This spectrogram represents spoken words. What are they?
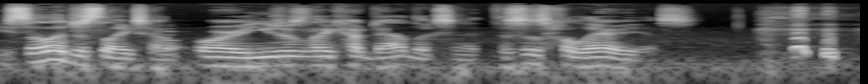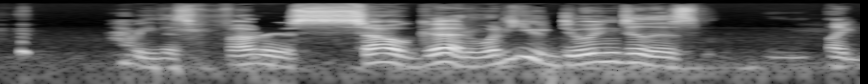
Isella just likes how or you just like how dad looks in it. This is hilarious. Abbie, this photo is so good. What are you doing to this like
